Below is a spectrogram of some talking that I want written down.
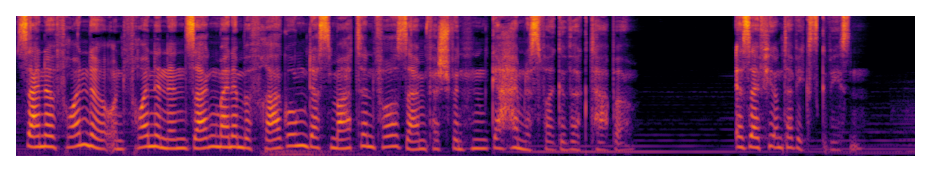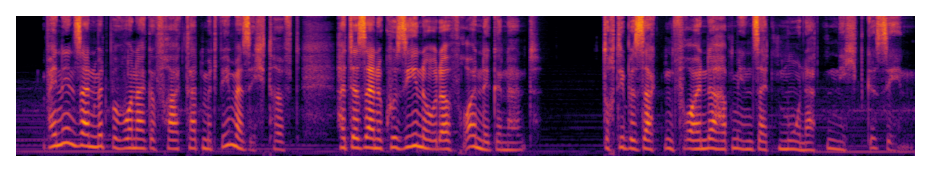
Seine Freunde und Freundinnen sagen meinen Befragungen, dass Martin vor seinem Verschwinden geheimnisvoll gewirkt habe. Er sei viel unterwegs gewesen. Wenn ihn sein Mitbewohner gefragt hat, mit wem er sich trifft, hat er seine Cousine oder Freunde genannt. Doch die besagten Freunde haben ihn seit Monaten nicht gesehen.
